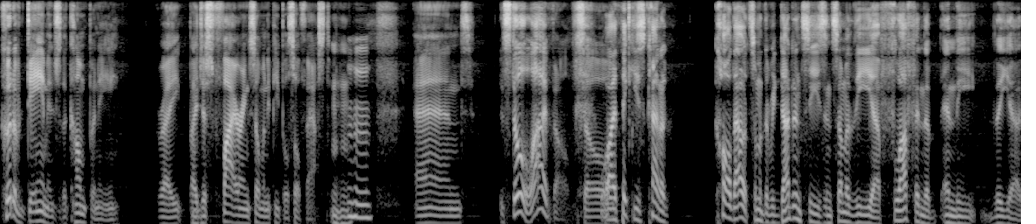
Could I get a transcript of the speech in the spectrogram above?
could have damaged the company, right, by mm-hmm. just firing so many people so fast. Mm-hmm. And it's still alive though. So Well, I think he's kind of called out some of the redundancies and some of the uh, fluff and the and the the uh,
